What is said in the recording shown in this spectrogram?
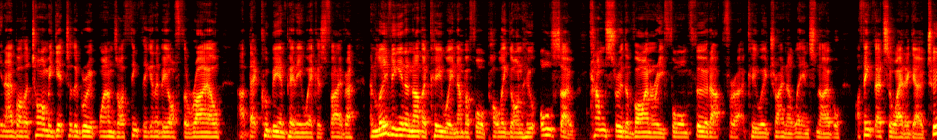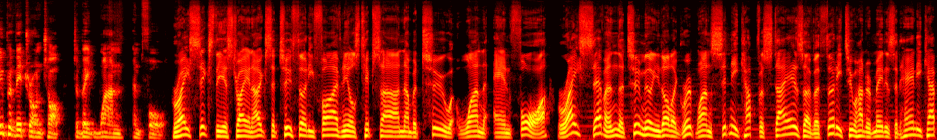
you know, by the time we get to the Group Ones, I think they're going to be off the rail. Uh, that could be in Pennyweka's favour. And leaving in another Kiwi, number four, Polygon, who also comes through the Vinery form, third up for a Kiwi trainer, Lance Noble. I think that's the way to go. Two Pavitra on top to beat one and four. Race six, the Australian Oaks at 235. Neil's tips are number two, one, and four. Race seven, the $2 million Group One Sydney Cup for stayers over 3,200 metres at handicap.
